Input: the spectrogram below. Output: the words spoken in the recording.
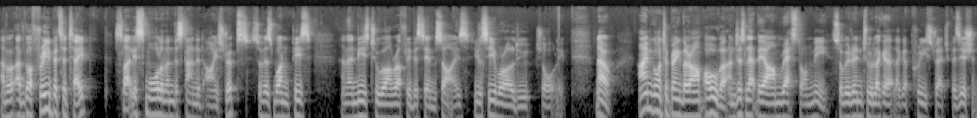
I've got three bits of tape, slightly smaller than the standard I strips. So there's one piece, and then these two are roughly the same size. You'll see what I'll do shortly. Now, I'm going to bring the arm over and just let the arm rest on me. So we're into like a, like a pre-stretch position.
